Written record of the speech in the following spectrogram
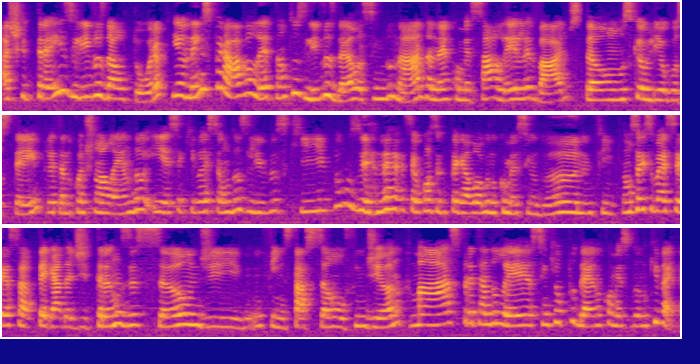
acho que três livros da autora e eu nem esperava ler tantos livros dela assim do nada, né? Começar a ler, ler vários. Então, os que eu li eu gostei, pretendo continuar lendo e esse aqui vai ser um dos livros que vamos ver, né? Se eu consigo pegar logo no comecinho do ano, enfim. Não sei se vai ser essa pegada de transição de, enfim, estação ou fim de ano, mas pretendo ler assim que eu puder no começo do ano que vem.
